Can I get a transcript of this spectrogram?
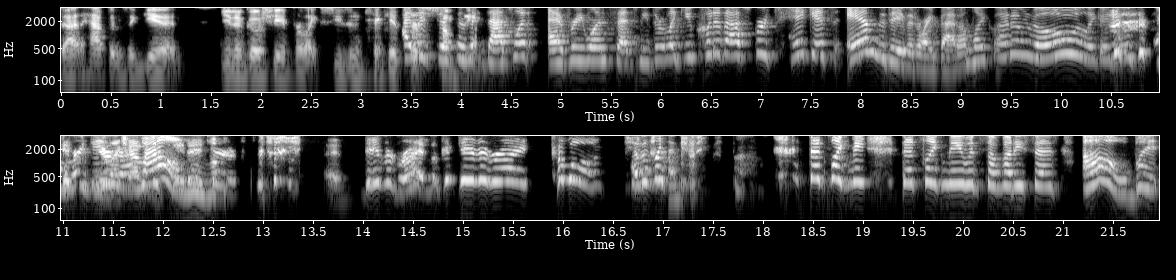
that happens again, you negotiate for like season tickets I or was just something. that's what everyone said to me. They're like, you could have asked for tickets and the David Wright bet. I'm like, I don't know. Like I just I heard David You're like, I Wow. a teenager. David Wright, look at David Wright. Come on. I was like, That's like me. That's like me when somebody says, "Oh, but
